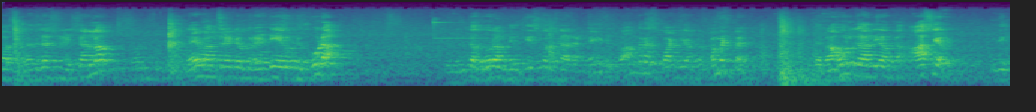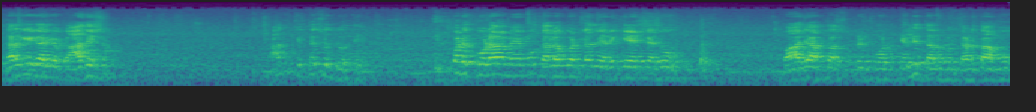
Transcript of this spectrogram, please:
పర్సెంట్ రిజర్వేషన్ విషయంలో రేవంత్ రెడ్డి ఒక రెడ్డి ఉండి కూడా ఇంత దూరం మీరు తీసుకొచ్చినారంటే ఇది కాంగ్రెస్ పార్టీ యొక్క కమిట్మెంట్ ఇది రాహుల్ గాంధీ యొక్క ఆశయం. ఇది ఖర్గే గారి యొక్క ఆదేశం. నాకు చిత్తశుద్ధి ఉంది. ఇప్పటికి కూడా మేము తలగొట్టలేదు వెనకేయట్లేదు బాజాబ్తా సుప్రీంకోర్టుకి వెళ్ళి తలుపును తడతాము.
